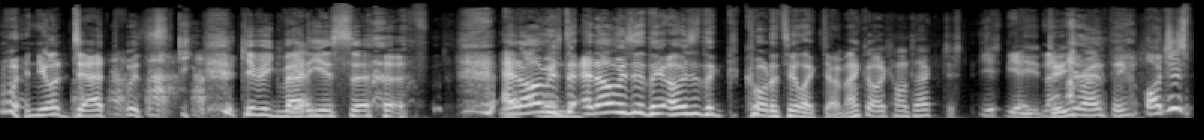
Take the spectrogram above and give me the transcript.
when your dad was gi- giving Matty a serve, and I was when- and I was in the I was in the corner too, like don't make eye contact, just, just Yeah, you no. do your own thing. I just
